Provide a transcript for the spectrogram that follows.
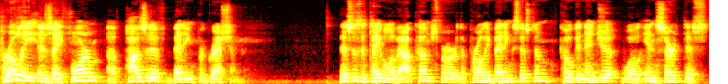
Paroli is a form of positive betting progression. This is the table of outcomes for the Paroli betting system. Koga Ninja will insert this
